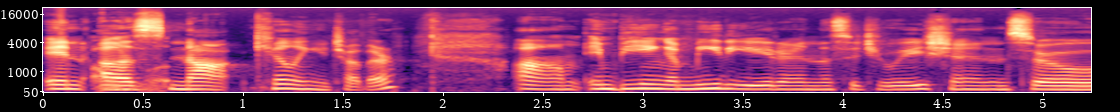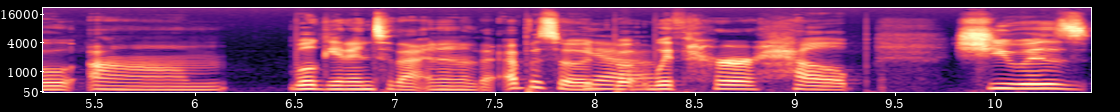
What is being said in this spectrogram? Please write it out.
in Oh, us not killing each other um in being a mediator in the situation so um we'll get into that in another episode Yeah. but with her help she was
